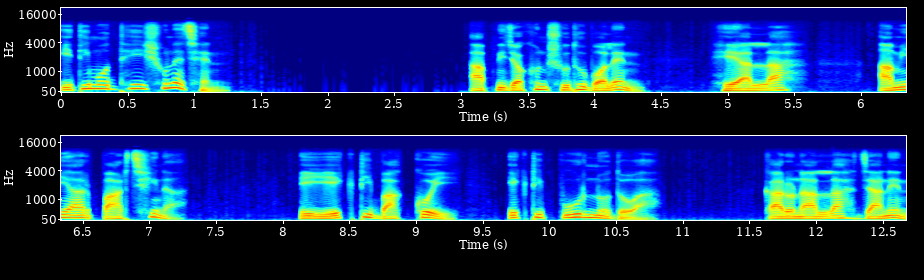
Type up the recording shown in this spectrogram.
ইতিমধ্যেই শুনেছেন। আপনি যখন শুধু বলেন, হে আল্লাহ, আমি আর পারছি না এই একটি বাক্যই একটি পূর্ণ দোয়া। কারণ আল্লাহ জানেন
